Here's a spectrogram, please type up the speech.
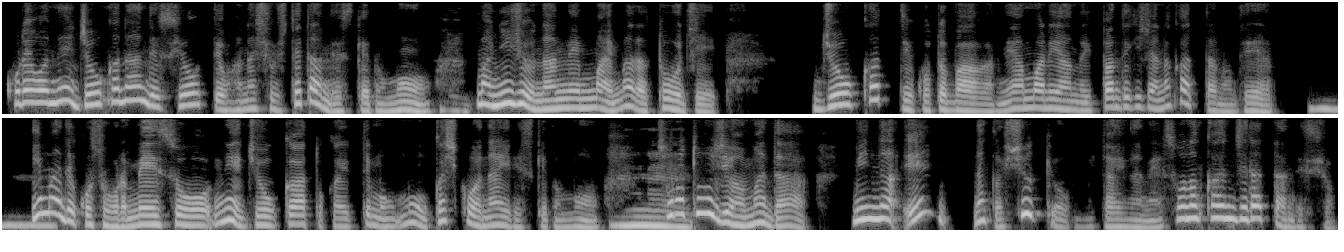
これはね、浄化なんですよっていうお話をしてたんですけども、まあ二十何年前、まだ当時、浄化っていう言葉がね、あまりあの一般的じゃなかったので、うん今でこそほら、瞑想ね、浄化とか言ってももうおかしくはないですけども、うん。その当時はまだみんな、え、なんか宗教みたいなね、そんな感じだったんですよ。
